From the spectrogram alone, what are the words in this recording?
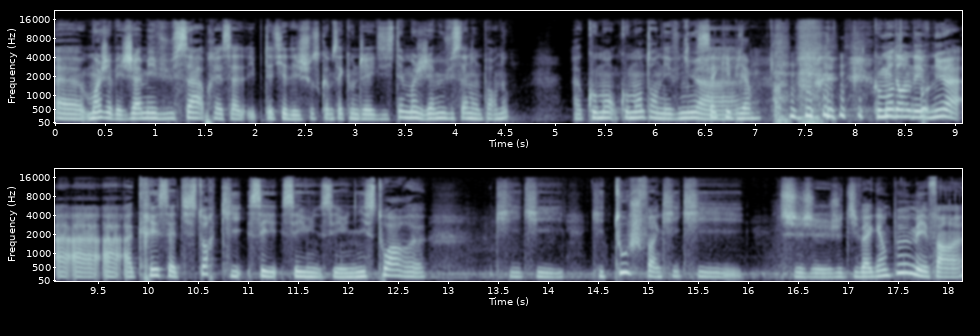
Euh, moi, j'avais jamais vu ça. Après, ça, peut-être il y a des choses comme ça qui ont déjà existé. Moi, j'ai jamais vu ça dans le porno. Euh, comment comment t'en es venu à ça qui est bien comment t'en es venu à, à, à, créer cette histoire qui c'est c'est une c'est une histoire euh, qui qui qui touche enfin qui qui je, je, divague un peu mais enfin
